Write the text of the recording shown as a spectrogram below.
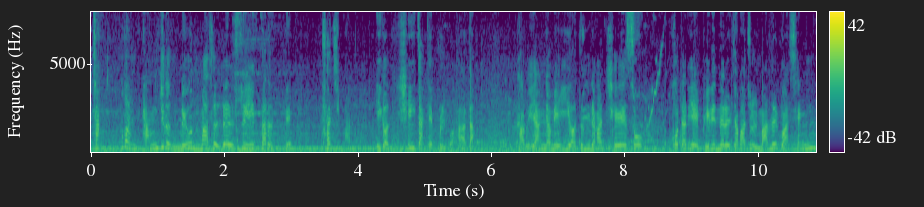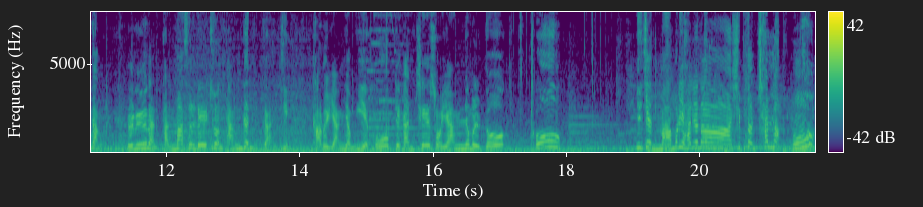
자꾸만 당기는 매운 맛을 낼 수 있다는데 하지만 이건 시작에 불과하다 가루 양념에 이어 등장한 채소 코다리의 비린내를 잡아줄 마늘과 생강 은은한 단맛을 내주는 당근까지 가루 양념 위에 곱게 간 채소 양념을 넣고 이젠 마무리하려나 싶던 찰나 어?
